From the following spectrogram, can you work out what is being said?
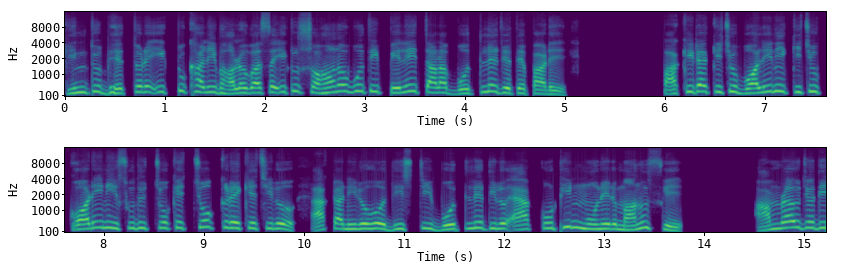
কিন্তু ভেতরে একটু খালি ভালোবাসা, একটু সহানুভূতি পেলেই তারা বদলে যেতে পারে। পাখিটা কিছু বলেনি, কিছু করেনি, শুধু চোখে চোখ রেখেছিল। একটা নিরহ দৃষ্টি বদলে দিল এক কঠিন মনের মানুষকে। আমরাও যদি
